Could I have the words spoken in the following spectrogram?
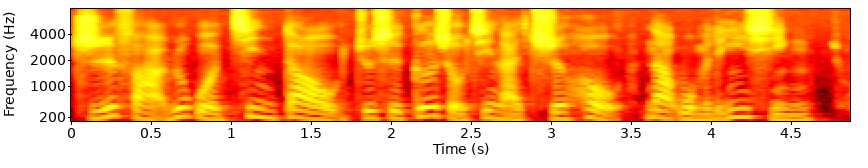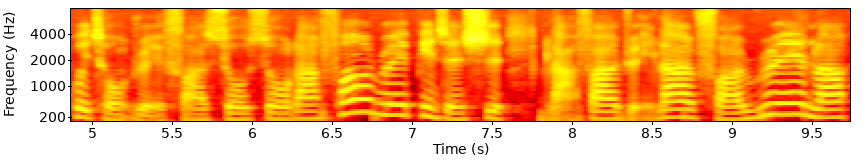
指法，如果进到就是歌手进来之后，那我们的音型会从瑞发嗦嗦拉发瑞变成是拉发瑞拉发瑞拉，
